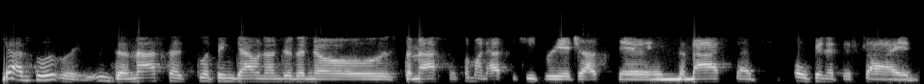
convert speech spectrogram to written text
Yeah, absolutely. The mask that's slipping down under the nose, the mask that someone has to keep readjusting, the mask that's open at the sides,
